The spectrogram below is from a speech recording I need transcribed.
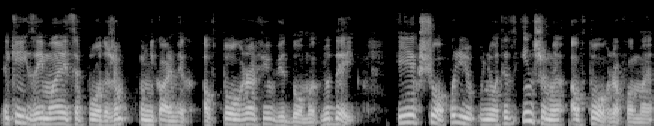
який займається продажем унікальних автографів відомих людей. І якщо порівнювати з іншими автографами,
